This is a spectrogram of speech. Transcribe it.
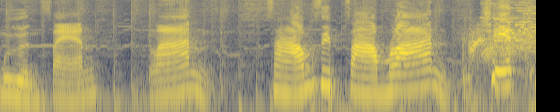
หมื่นแสนล้าน 33 ล้าน เชดเค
